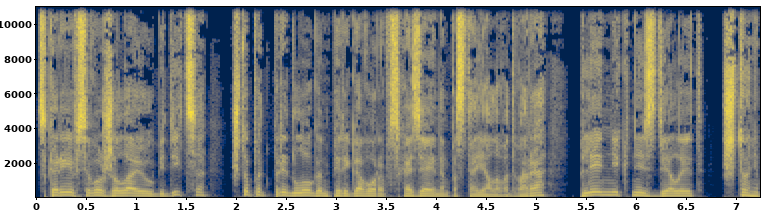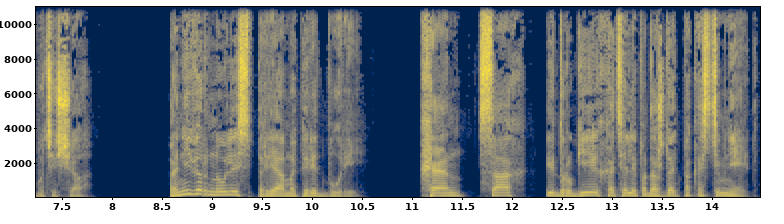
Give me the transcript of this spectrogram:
скорее всего, желая убедиться, что под предлогом переговоров с хозяином постоялого двора пленник не сделает что-нибудь еще. Они вернулись прямо перед бурей. Хэн, Сах и другие хотели подождать, пока стемнеет.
